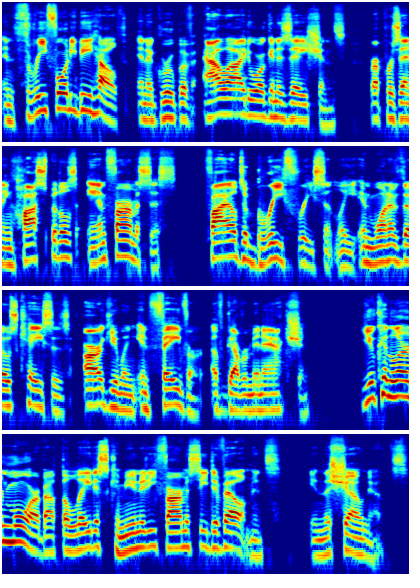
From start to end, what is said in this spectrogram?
and 340B Health and a group of allied organizations representing hospitals and pharmacists filed a brief recently in one of those cases arguing in favor of government action. You can learn more about the latest community pharmacy developments in the show notes.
